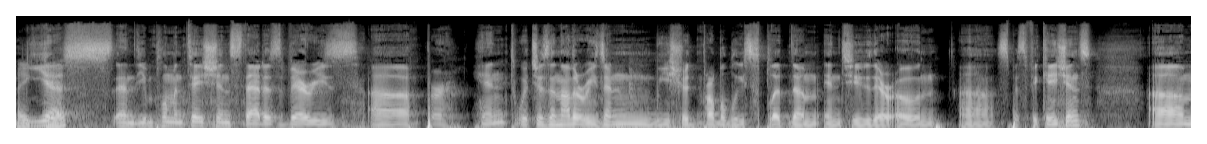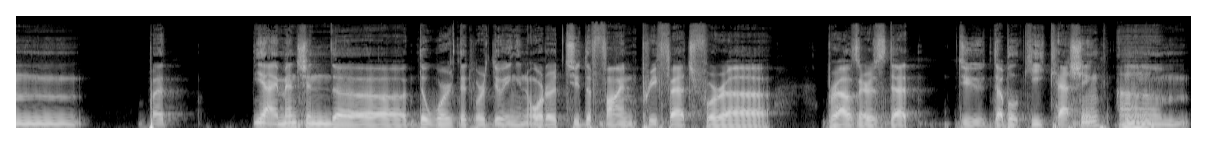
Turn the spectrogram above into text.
I yes, and the implementation status varies uh, per hint, which is another reason we should probably split them into their own uh, specifications. Um, but yeah, I mentioned uh, the work that we're doing in order to define prefetch for uh, browsers that do double key caching. Um,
